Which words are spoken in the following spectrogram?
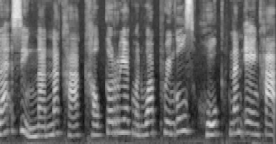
และสิ่งนั้นนะคะเขาก็เรียกมันว่า Pringles hook นั่นเองค่ะ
